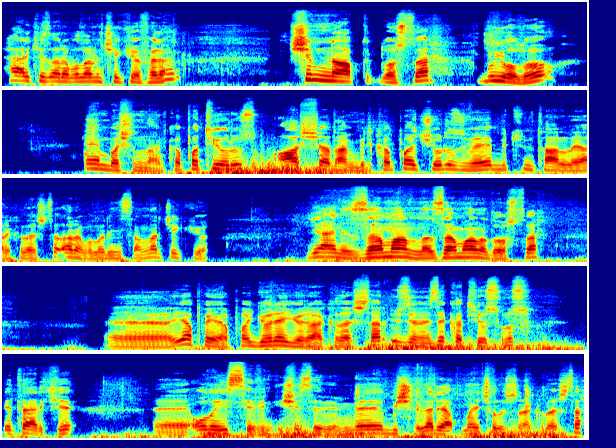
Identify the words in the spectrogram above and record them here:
Herkes arabalarını çekiyor falan. Şimdi ne yaptık dostlar? Bu yolu en başından kapatıyoruz. Aşağıdan bir kapı açıyoruz ve bütün tarlayı arkadaşlar arabaları insanlar çekiyor. Yani zamanla zamanla dostlar eee, yapa yapa göre göre arkadaşlar üzerinize katıyorsunuz. Yeter ki eee, olayı sevin, işi sevin ve bir şeyler yapmaya çalışın arkadaşlar.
